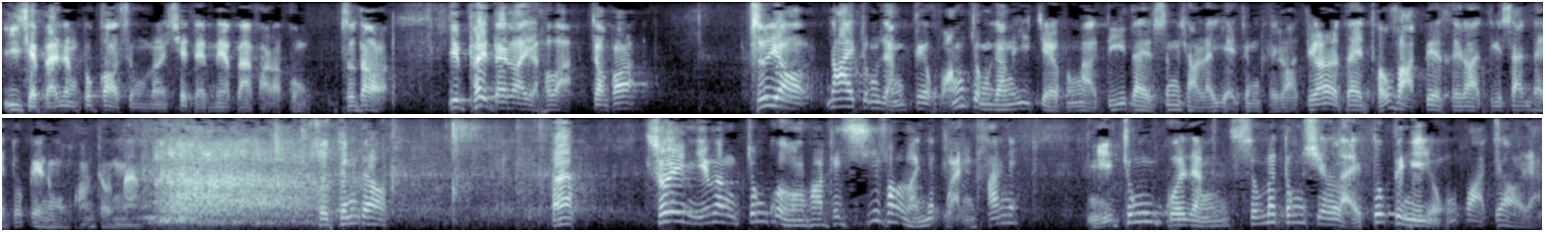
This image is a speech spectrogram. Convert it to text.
以前白人不告诉我们，现在没有办法了，公知道了。一配对了以后啊，糟糕了！只要那一种人跟黄种人一结婚啊，第一代生下来眼睛黑了，第二代头发变黑了，第三代都变成黄种人。是真的。啊，所以你问中国文化跟西方文化，你管他呢？你中国人什么东西来都给你融化掉了，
